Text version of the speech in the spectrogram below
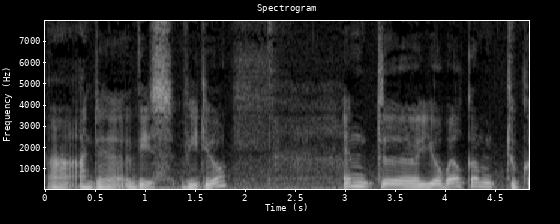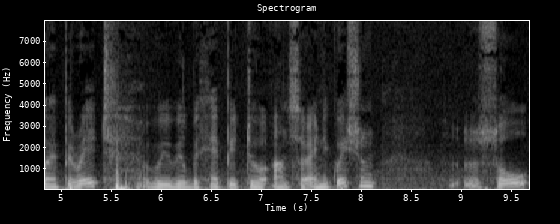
under this video. And you're welcome to cooperate. We will be happy to answer any question. So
